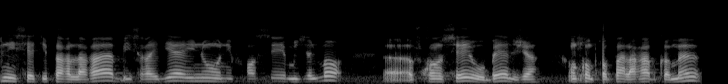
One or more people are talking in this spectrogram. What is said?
Knesset, il parle l'arabe, israélien, et nous, on est français, musulmans, euh, français ou belges. Hein. On comprend pas l'arabe comme eux.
